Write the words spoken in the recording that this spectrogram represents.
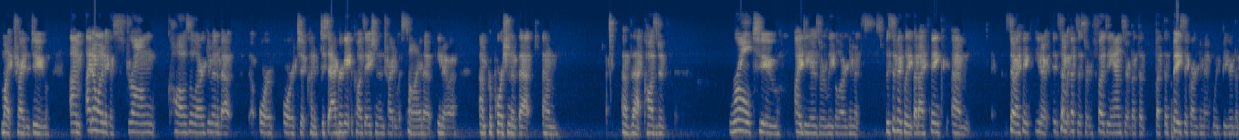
might try to do. Um, I don't want to make a strong causal argument about, or or to kind of disaggregate the causation and try to assign a you know a um, proportion of that um, of that causative role to ideas or legal arguments specifically. But I think um, so. I think you know in some that's a sort of fuzzy answer, but the but the basic argument would be, or the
